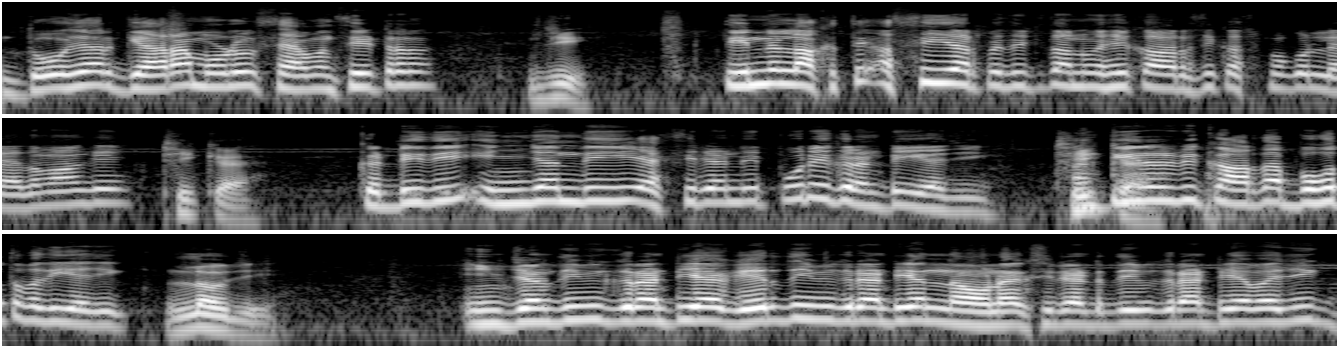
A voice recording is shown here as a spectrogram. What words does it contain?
2011 ਮਾਡਲ 7 ਸੀਟਰ ਜੀ। 3 ਲੱਖ ਤੇ 80000 ਰੁਪਏ ਦੇ ਵਿੱਚ ਤੁਹਾਨੂੰ ਇਹ ਕਾਰ ਅਸੀਂ ਕਸਟਮਰ ਕੋਲ ਲੈ ਦੇਵਾਂਗੇ। ਠੀਕ ਹੈ। ਗੱਡੀ ਦੀ ਇੰਜਨ ਦੀ ਐਕਸੀਡੈਂਟ ਦੀ ਪੂਰੀ ਗਾਰੰਟੀ ਹੈ ਜੀ। ਹੈ। ਇੰਟੀਰੀਅਰ ਵੀ ਕਾਰ ਦਾ ਬਹੁਤ ਵਧੀਆ ਜੀ। ਲਓ ਜੀ। ਇੰਜਨ ਦੀ ਵੀ ਗਾਰੰਟੀ ਆ ਗੇਅਰ ਦੀ ਵੀ ਗਾਰੰਟੀ ਆ ਨਾਨ ਐਕਸੀਡੈਂਟ ਦੀ ਵੀ ਗਾਰੰਟੀ ਆ ਬਾਈ ਜੀ।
